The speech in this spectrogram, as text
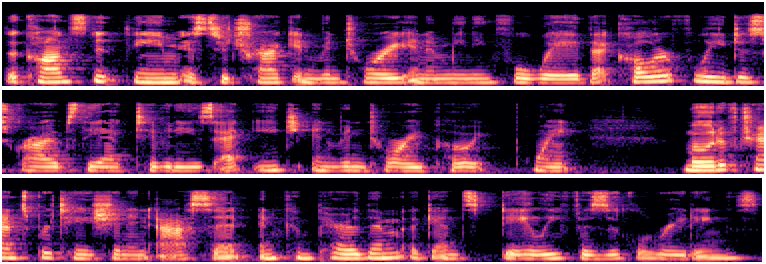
The constant theme is to track inventory in a meaningful way that colorfully describes the activities at each inventory po point, mode of transportation, and asset, and compare them against daily physical readings.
